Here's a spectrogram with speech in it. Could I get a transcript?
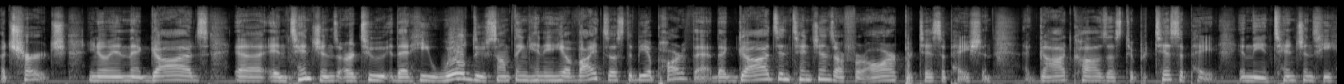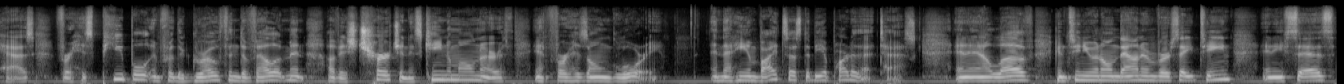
a church, you know, and that God's uh, intentions are to, that he will do something, and he invites us to be a part of that, that God's intentions are for our participation, that God calls us to participate in the intentions he has for his people and for the growth and development of his church and his kingdom on earth and for his own glory and that he invites us to be a part of that task. And, and I love continuing on down in verse 18, and he says,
